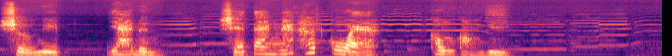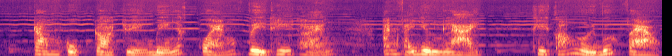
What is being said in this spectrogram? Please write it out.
sự nghiệp gia đình sẽ tan nát hết cô ạ à, không còn gì trong cuộc trò chuyện bị ngắt quãng vì thi thoảng, anh phải dừng lại khi có người bước vào.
